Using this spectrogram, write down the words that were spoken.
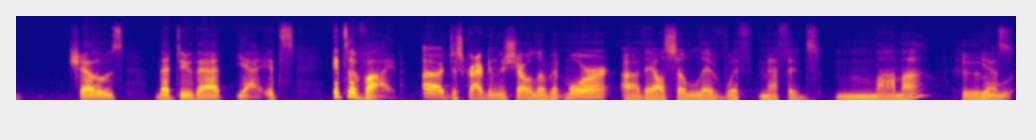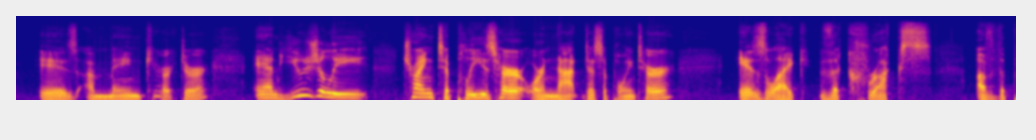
shows that do that. Yeah, it's it's a vibe. Uh, describing the show a little bit more, uh, they also live with Method's mama, who is Yes. a main character, and usually trying to please her or not disappoint her is like the crux of the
